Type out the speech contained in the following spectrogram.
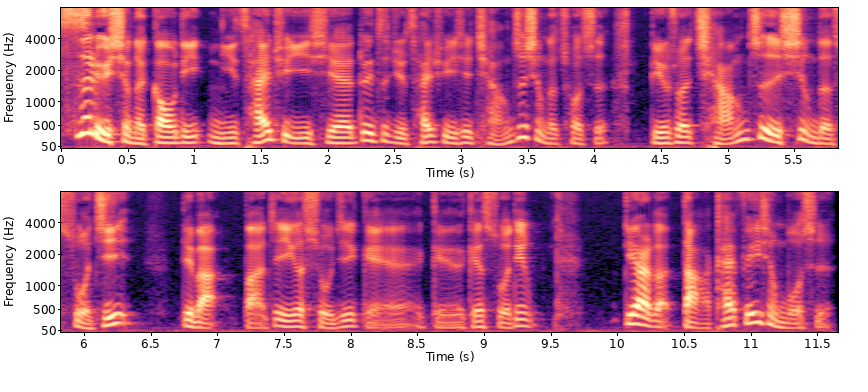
自律性的高低，你采取一些对自己采取一些强制性的措施，比如说强制性的锁机。对吧？把这一个手机给给给锁定。第二个，打开飞行模式，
